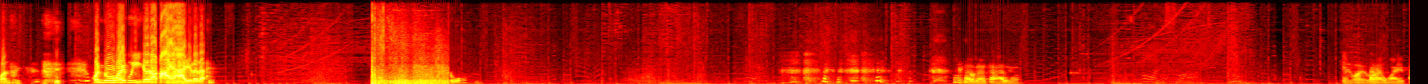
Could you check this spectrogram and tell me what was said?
มันมันโง่ไว้กูยิงจนจะตายห่าอยู่แล้วแหละดวงๆตาตาตาเลยว่ะไม่ไหวตาว่ะยไวไป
